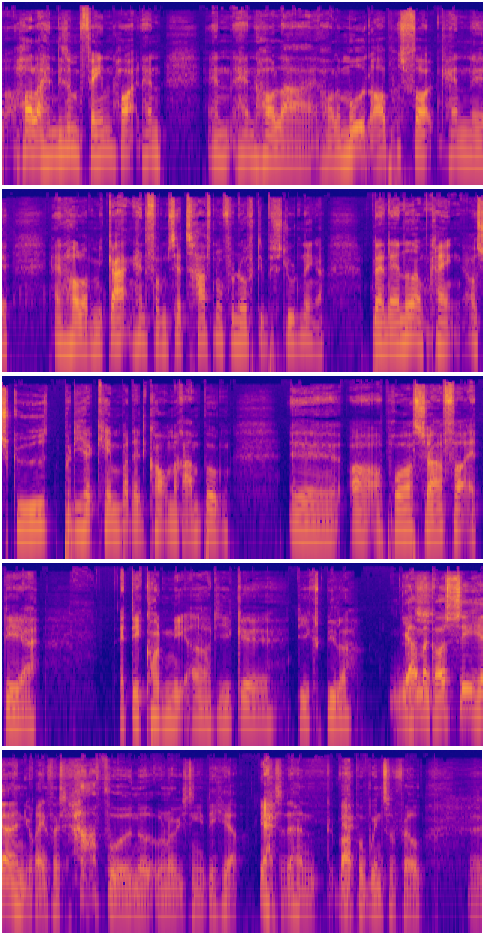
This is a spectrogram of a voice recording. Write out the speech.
holder han ligesom fanen højt. Han, han, han holder, holder modet op hos folk. Han, øh, han holder dem i gang. Han får dem til at træffe nogle fornuftige beslutninger. Blandt andet omkring at skyde på de her kæmper, da de kommer med rambukken. Øh, og, og prøve at sørge for, at det er, at det er koordineret, og de ikke, øh, de ikke spilder. ja, man kan også se her, at han jo rent faktisk har fået noget undervisning i det her. Ja. Altså, da han var Ja. på Winterfell, øh,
